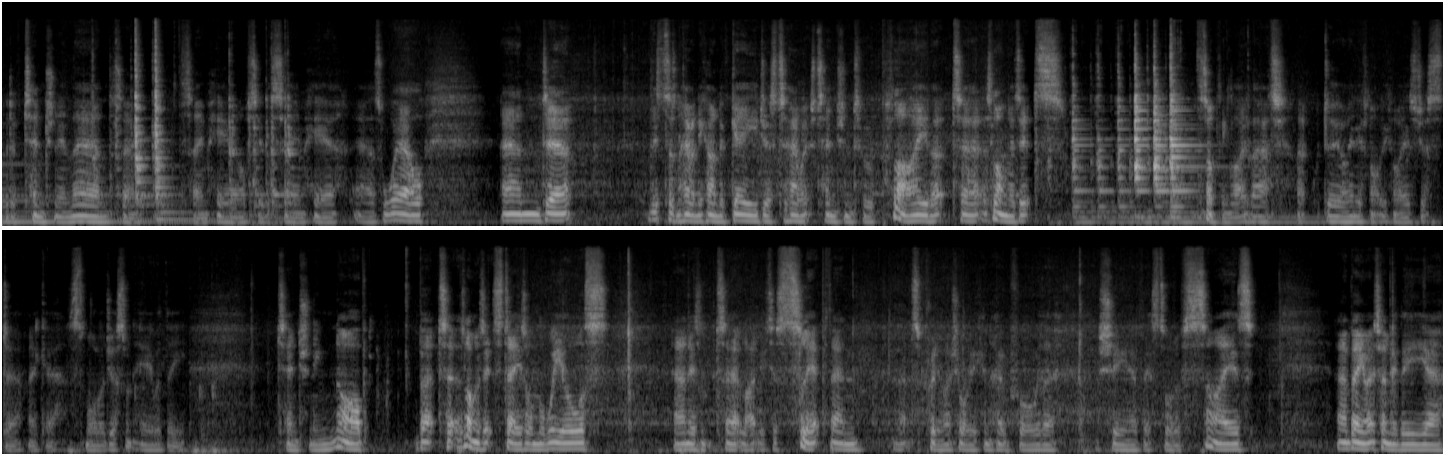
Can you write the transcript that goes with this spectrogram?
bit of tension in there, and so same here, obviously the same here as well. And uh, this doesn't have any kind of gauge as to how much tension to apply, but uh, as long as it's something like that, that will do. I mean if not we can always just uh, make a small adjustment here with the tensioning knob but uh, as long as it stays on the wheels and isn't uh, likely to slip then that's pretty much all you can hope for with a machine of this sort of size. And anyway, it's only the uh,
